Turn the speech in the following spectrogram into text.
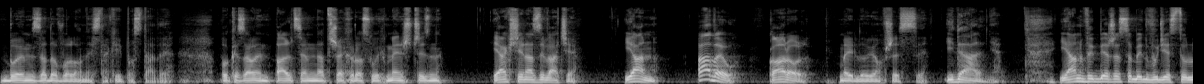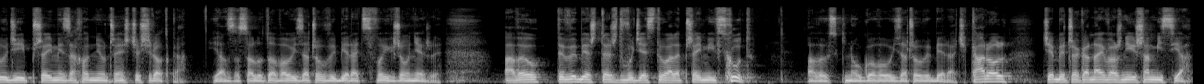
Byłem zadowolony z takiej postawy. Pokazałem palcem na trzech rosłych mężczyzn. Jak się nazywacie? Jan. Paweł. Karol. Mailują wszyscy. Idealnie. Jan wybierze sobie dwudziestu ludzi i przejmie zachodnią część ośrodka. Jan zasalutował i zaczął wybierać swoich żołnierzy. Paweł, ty wybierz też dwudziestu, ale przejmij wschód. Paweł skinął głową i zaczął wybierać. Karol, ciebie czeka najważniejsza misja.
